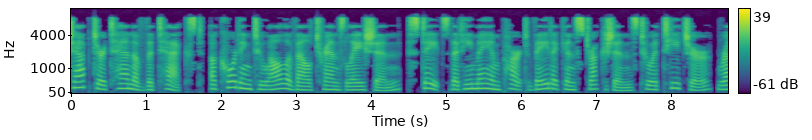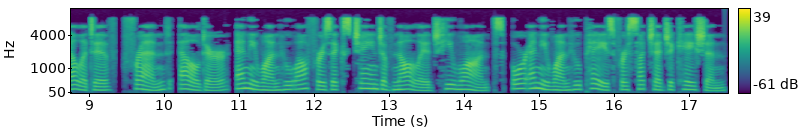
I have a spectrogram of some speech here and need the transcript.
Chapter 10 of the text, according to Olivelle translation, states that he may impart Vedic instructions to a teacher, relative, friend, elder, anyone who offers exchange of knowledge he wants, or anyone who pays for such education.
